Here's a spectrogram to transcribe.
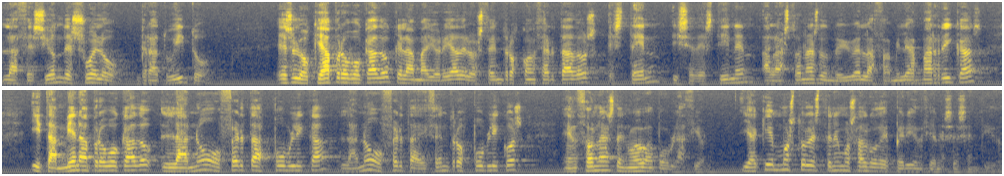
la cesión de suelo gratuito, es lo que ha provocado que la mayoría de los centros concertados estén y se destinen a las zonas donde viven las familias más ricas y también ha provocado la no oferta pública, la no oferta de centros públicos en zonas de nueva población. Y aquí en Móstoles tenemos algo de experiencia en ese sentido.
